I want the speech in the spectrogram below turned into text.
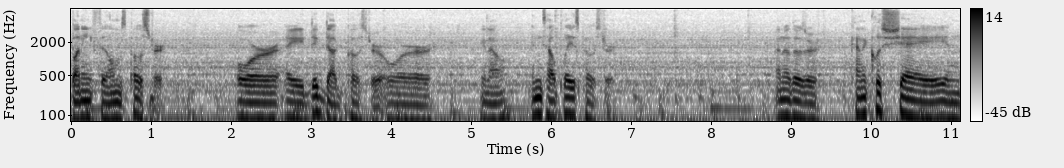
Bunny Films poster or a Dig Dug poster, or, you know, Intel Plays poster. I know those are kind of cliche, and,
